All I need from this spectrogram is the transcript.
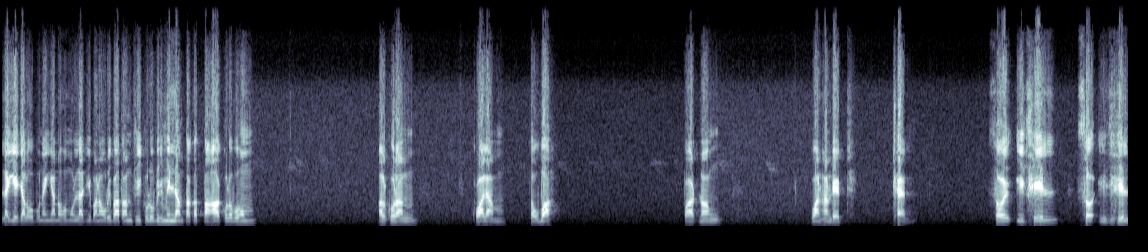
لا يجعلوا بنيانهم الذي بنوا رباطا في قلوبهم إلا أن تقطع قلوبهم القرآن قلم توبة part nong 110 স ইজ হিল স ইজ হিল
